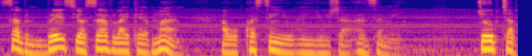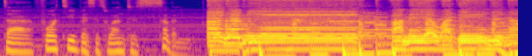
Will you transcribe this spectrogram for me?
7. Brace yourself like a man. I will question you, and you shall answer me. Job chapter 40, verses 1 to 7. Familia wadinina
